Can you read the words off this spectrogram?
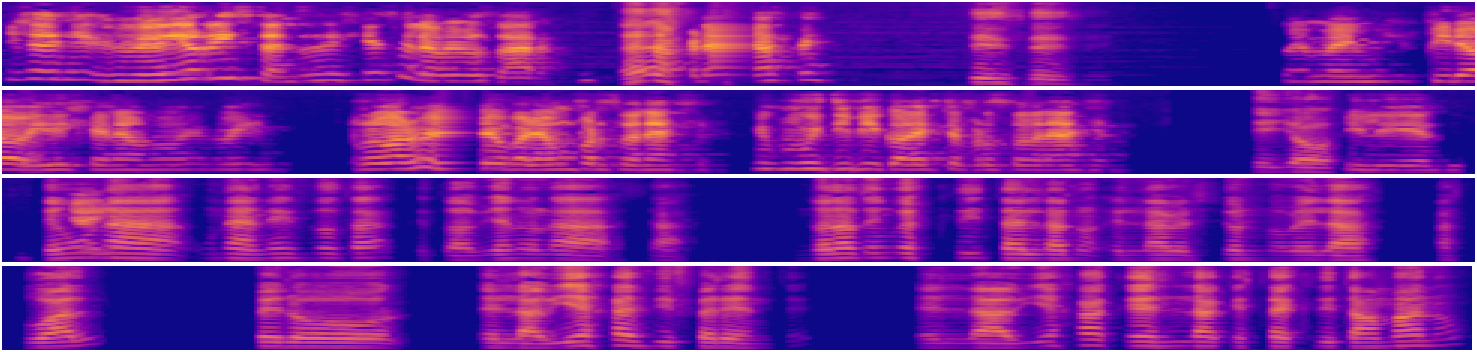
Y yo dije, me dio risa, entonces dije, eso lo voy a usar. Esa frase Sí, sí, sí. me, me inspiró y dije, no, voy, voy a robármelo para un personaje. Es muy típico de este personaje. Sí, yo, Y identifiqué Tengo una, una anécdota que todavía no la, o sea, no la tengo escrita en la, en la versión novela actual, pero en la vieja es diferente. En la vieja, que es la que está escrita a mano,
